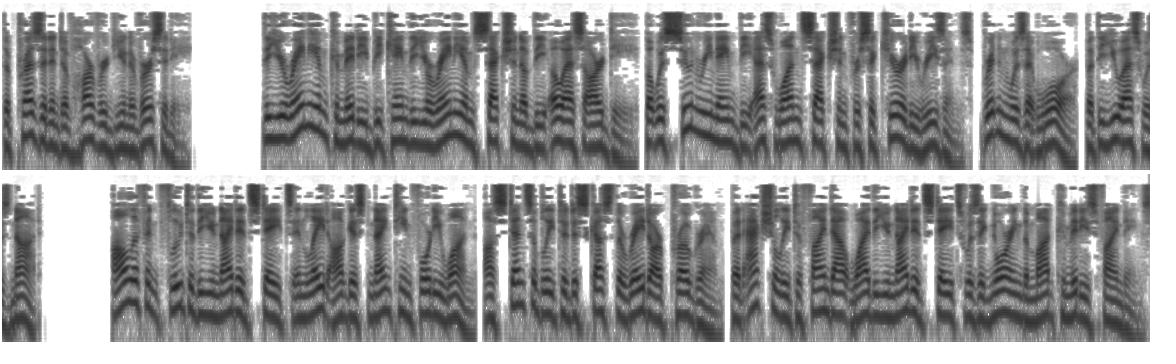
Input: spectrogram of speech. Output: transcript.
the president of Harvard University. The Uranium Committee became the Uranium Section of the OSRD, but was soon renamed the S1 Section for security reasons. Britain was at war, but the U.S. was not. Oliphant flew to the United States in late August 1941, ostensibly to discuss the radar program, but actually to find out why the United States was ignoring the MAUD Committee's findings.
